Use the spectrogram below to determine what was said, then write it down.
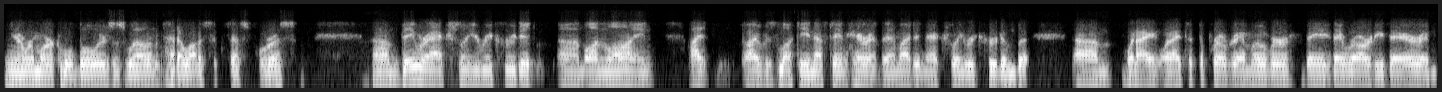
you know remarkable bowlers as well and have had a lot of success for us. Um, they were actually recruited um, online I I was lucky enough to inherit them. I didn't actually recruit them, but um, when I when I took the program over, they they were already there, and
